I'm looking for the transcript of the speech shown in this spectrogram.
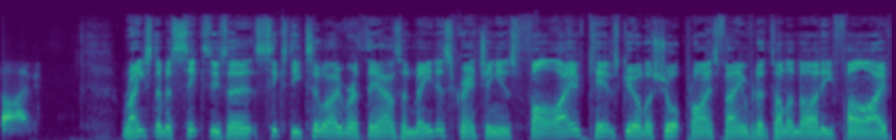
five. Race number six is a 62 over a thousand metres. Scratching is five. Kev's Girl a short price favourite at $1.95.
